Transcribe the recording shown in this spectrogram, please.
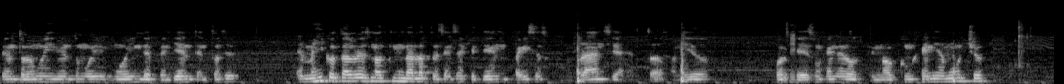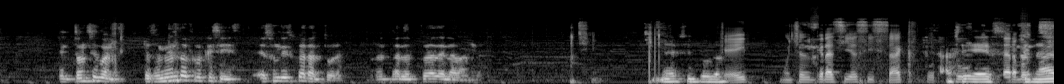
dentro de un movimiento muy, muy independiente. Entonces, en México tal vez no tendrá la presencia que tienen países como Francia, Estados Unidos, porque Sí. es un género que no congenia mucho. Entonces, bueno, resumiendo, creo que sí, es un disco a la altura, a la altura de la banda. Sí. Eh, sin duda. Ok, muchas gracias Isaac por tu Así es. Pues intervención. nada,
